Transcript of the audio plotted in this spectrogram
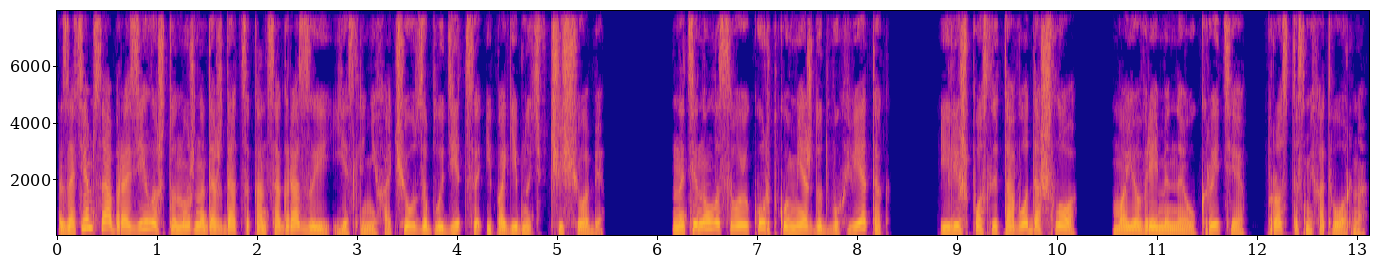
Затем сообразила, что нужно дождаться конца грозы, если не хочу заблудиться и погибнуть в чащобе натянула свою куртку между двух веток, и лишь после того дошло, мое временное укрытие просто смехотворно.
